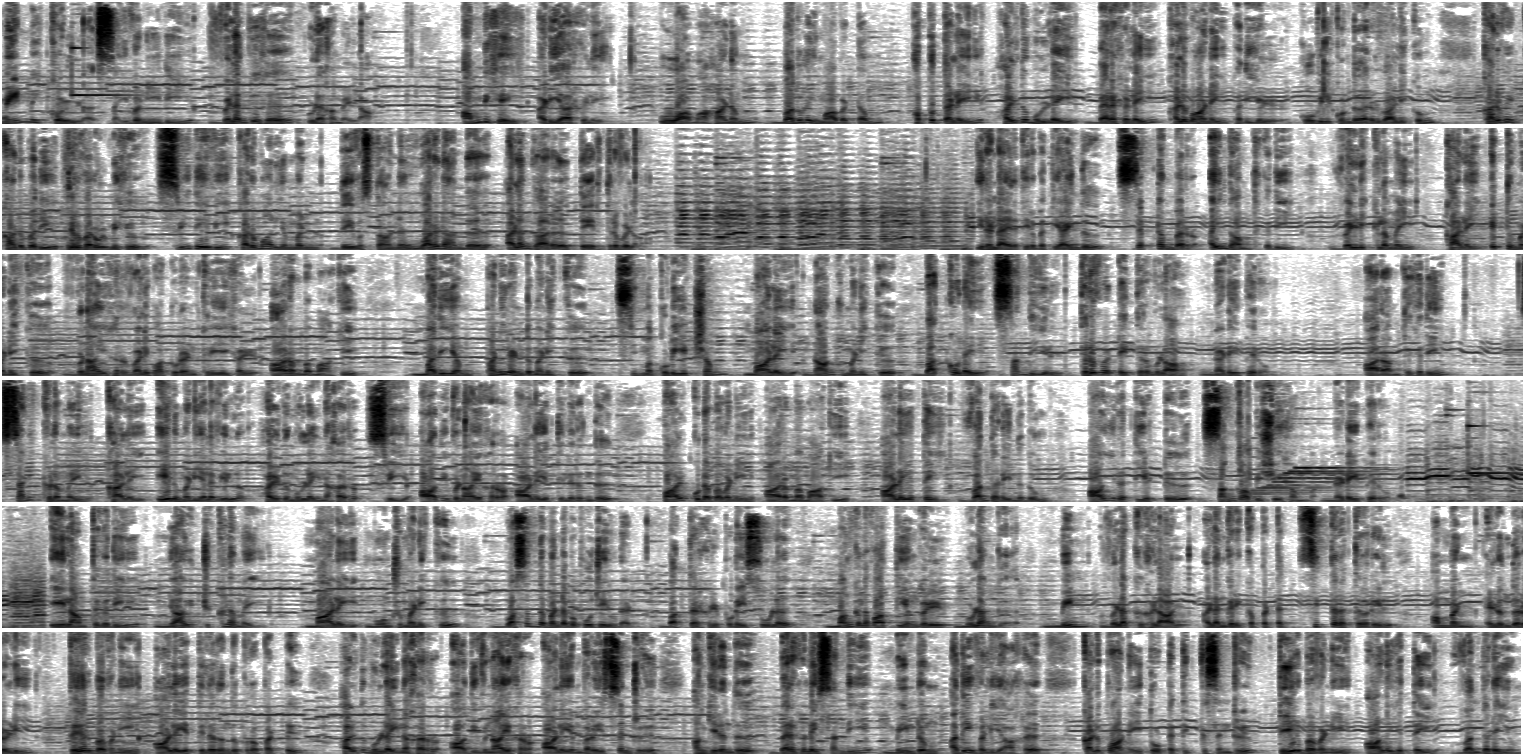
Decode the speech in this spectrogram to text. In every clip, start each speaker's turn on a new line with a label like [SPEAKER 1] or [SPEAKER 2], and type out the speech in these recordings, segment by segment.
[SPEAKER 1] மேன்மைக்குள் சைவ நீதி விளங்குக உலகமெல்லாம். அம்பிகை அடியார்களே உவா மாகாணம் பதுளை மாவட்டம் கப்புத்தளை ஹல்துமுல்லை பெரகலை கழுவானை பதியில் கோவில் கொண்டு அருள்வாளிக்கும் கருவேற்காடுபதி திருவருள்மிகு ஸ்ரீதேவி கருமாரியம்மன் தேவஸ்தான வருடாந்த அலங்கார தேர் திருவிழா. இரண்டாயிரத்தி இருபத்தி ஐந்து செப்டம்பர் ஐந்தாம் தேதி வெள்ளிக்கிழமை காலை எட்டு மணிக்கு விநாயகர் வழிபாட்டுடன் கிரியைகள் ஆரம்பமாகி மதியம் பனிரெண்டு மணிக்கு சிம்ம குடியேற்றம் மாலை நான்கு மணிக்கு பத்கொடை சந்தியில் திருவட்டை திருவிழா நடைபெறும். ஆறாம் திகதி சனிக்கிழமை காலை ஏழு மணியளவில் ஹல்டுமுல்லை நகர் ஸ்ரீ ஆதிவிநாயகர் ஆலயத்திலிருந்து பால்குட பவனி ஆரம்பமாகி ஆலயத்தை வந்தடைந்ததும் ஆயிரத்தி எட்டு சங்காபிஷேகம் நடைபெறும். ஏழாம் தொகுதி ஞாயிற்றுக்கிழமை மாலை மூன்று மணிக்கு வசந்த மண்டப பூஜையுடன் பக்தர்கள் புடைசூழ மங்கள வாத்தியங்கள் முழங்க மின் விளக்குகளால் அலங்கரிக்கப்பட்ட சித்திரத்தேரில் அம்மன் எழுந்தருளி தேர்பவனி ஆலயத்திலிருந்து புறப்பட்டு ஹல்துமுல்லை நகர் ஆதி விநாயகர் ஆலயம் வரை சென்று அங்கிருந்து பெரகலை சந்தி மீண்டும் அதே வழியாக கழுப்பானை தோட்டத்திற்கு சென்று தேர்பவனி ஆலயத்தை வந்தடையும்.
